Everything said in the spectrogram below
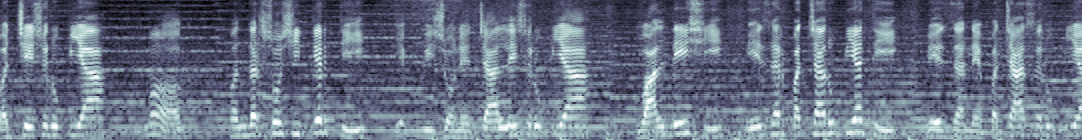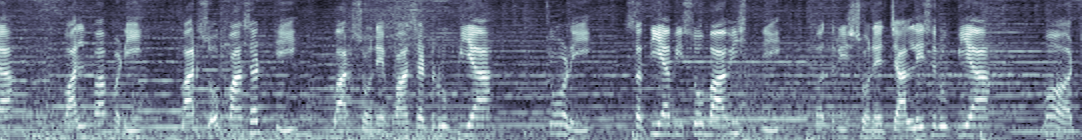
પચીસ રૂપિયા. મગ પંદરસો સિત્તેરથી એકવીસો ને ચાલીસ રૂપિયા. વાલદેશી બે હજાર પચાસ રૂપિયાથી બે હજાર ને પચાસ રૂપિયા. વાલપાપડી બારસો પાસઠથી બારસો ને પાસઠ રૂપિયા. ચોળી સત્યાવીસો બાવીસથી બત્રીસો ને ચાલીસ રૂપિયા. મઠ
